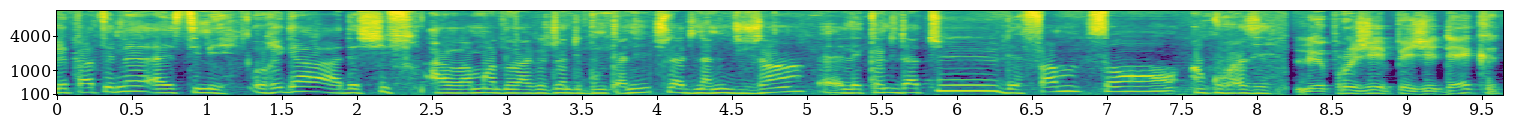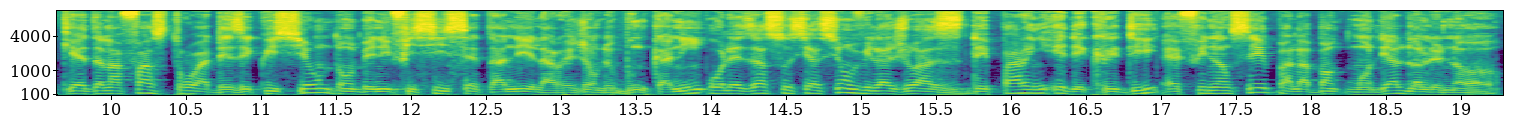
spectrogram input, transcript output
le partenaire a estimé, au regard des chiffres alarmants dans la région du Bunkani, sur la dynamique du genre, euh, les candidatures des femmes sont encouragées. Le projet PGDEC, qui est dans la phase 3 des équations dont bénéficie cette année la région de Bunkani, pour les associations villageoises d'épargne et de crédit, est financé par la Banque mondiale dans le Nord.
